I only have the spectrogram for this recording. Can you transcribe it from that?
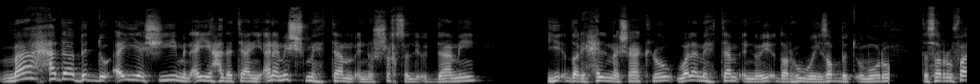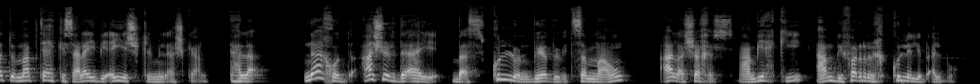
ما حدا بده أي شيء من أي حدا تاني. أنا مش مهتم إنه الشخص اللي قدامي يقدر يحل مشاكله ولا مهتم إنه يقدر هو يظبط أموره. تصرفاته ما بتعكس علي بأي شكل من الأشكال. هلأ ناخد عشر دقايق بس كلهم بيقعدوا بيتسمعوا على شخص عم بيحكي عم بيفرغ كل اللي بقلبه.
